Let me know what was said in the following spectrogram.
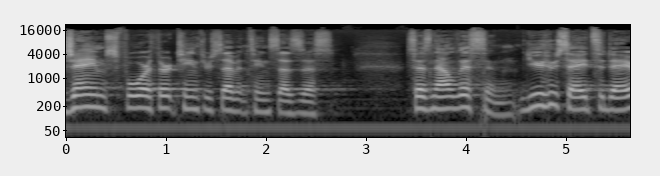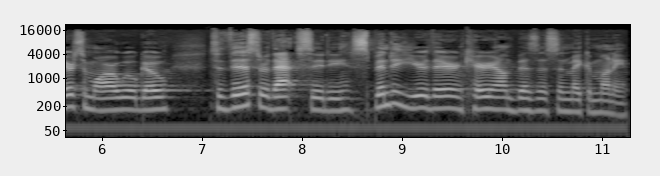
James 4 13 through 17 says this. Says, Now listen, you who say, Today or tomorrow we'll go to this or that city, spend a year there and carry on business and make a money.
